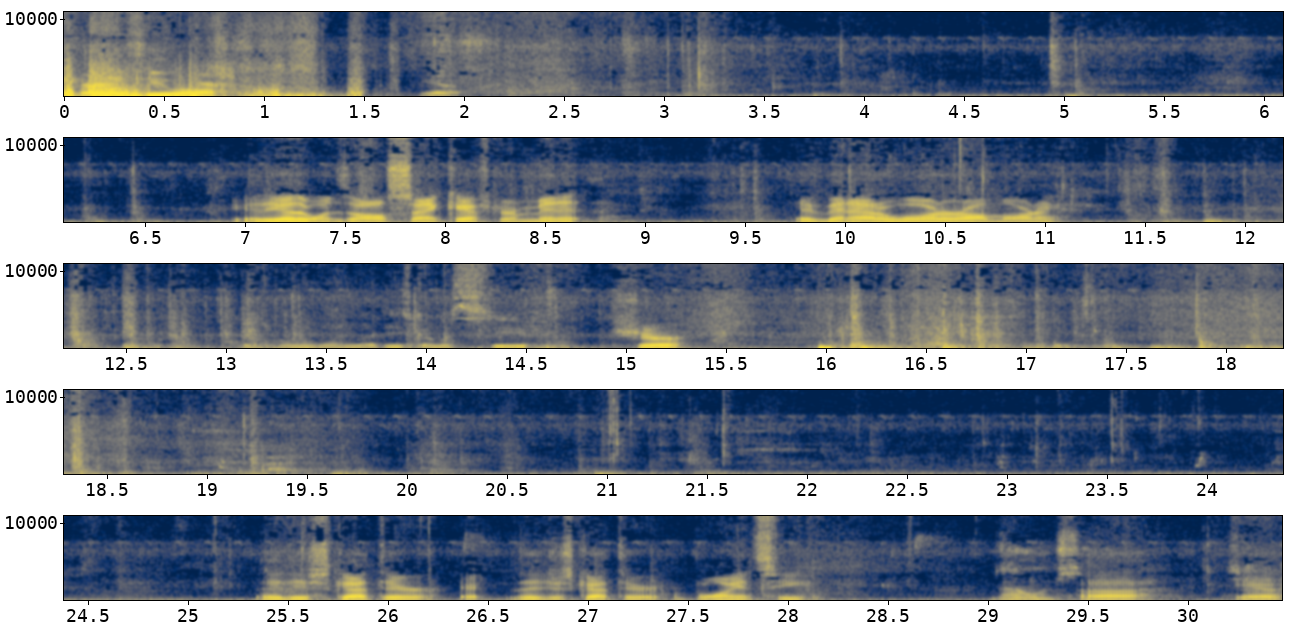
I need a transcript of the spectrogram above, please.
Very few are. Yep. Yeah, the other ones all sank after a minute. They've been out of water all morning. I'm gonna let these go, Mr. Steve. Sure. They just got their they just got their buoyancy. That one's Uh, yeah,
